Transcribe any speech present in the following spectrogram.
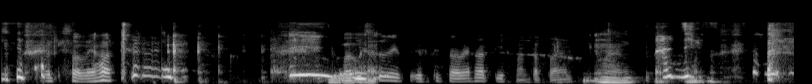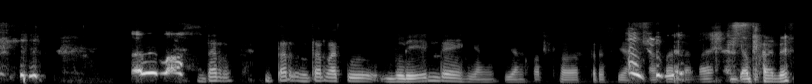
Uhti solehot. Bagus tuh itu uhti solehot. Ih, mantap banget. mantap. Anjir. Ntar ntar ntar aku beliin deh yang yang hot hot terus yang apa namanya Japanese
